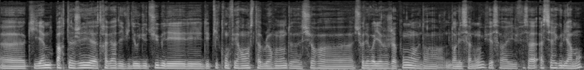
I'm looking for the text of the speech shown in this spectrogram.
euh, qui aime partager à travers des vidéos YouTube et des, petites conférences, tables rondes sur, sur les voyages au Japon dans, dans, les salons. Il fait, ça, il fait ça assez régulièrement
